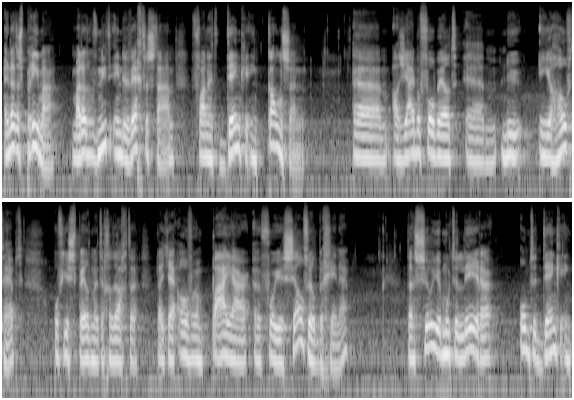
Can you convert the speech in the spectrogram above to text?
En dat is prima, maar dat hoeft niet in de weg te staan van het denken in kansen. Um, als jij bijvoorbeeld um, nu in je hoofd hebt, of je speelt met de gedachte dat jij over een paar jaar uh, voor jezelf wilt beginnen, dan zul je moeten leren om te denken in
